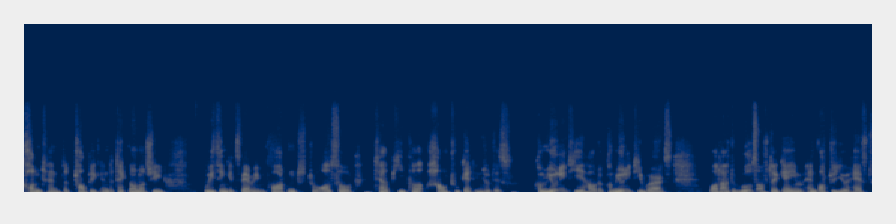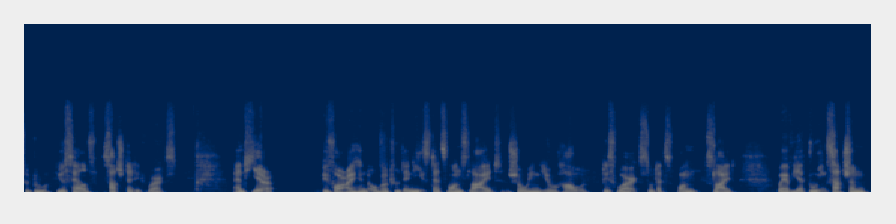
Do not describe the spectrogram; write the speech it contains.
content, the topic and the technology we think it's very important to also tell people how to get into this community, how the community works, what are the rules of the game, and what do you have to do yourself such that it works. And here, before I hand over to Denise, that's one slide showing you how this works. So that's one slide where we are doing such an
